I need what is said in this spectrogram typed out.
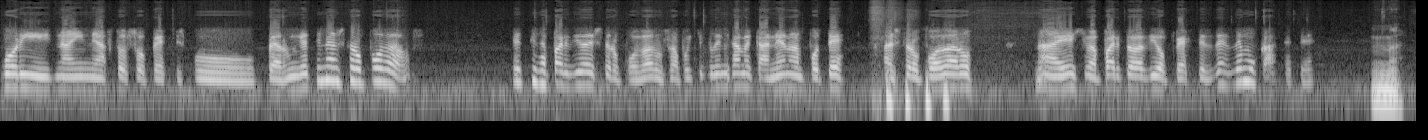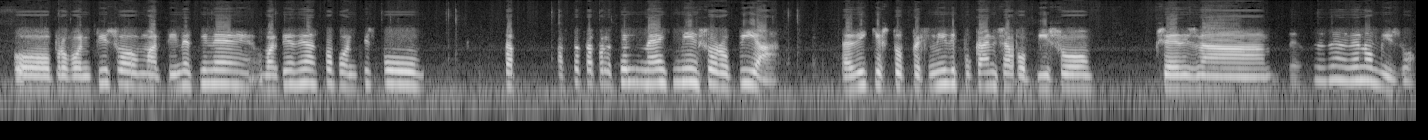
μπορεί να είναι αυτός ο παίκτης που παίρνουν, γιατί είναι αριστεροπόδαρος. Γιατί θα πάρει δύο αριστεροπόδαρους από εκεί που δεν είχαμε κανέναν ποτέ αριστεροπόδαρο να έχει να πάρει τώρα δύο παίχτες. Δεν, δεν μου κάθεται. Ναι. Ο προπονητής ο Μαρτίνες είναι, ο Μαρτίνες είναι ένας προπονητής που τα, αυτά τα θέλει να έχει μια ισορροπία. Δηλαδή και στο παιχνίδι που κάνεις από πίσω ξέρεις να... Δεν, δεν νομίζω.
